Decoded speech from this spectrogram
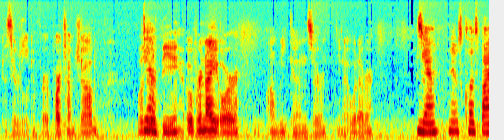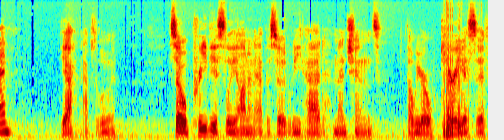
because they were looking for a part-time job, whether Yeah. it be overnight or on weekends or you know whatever. So, Yeah, and it was close by. Yeah, absolutely. So previously on an episode, we had mentioned that we were curious if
